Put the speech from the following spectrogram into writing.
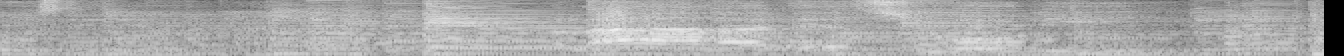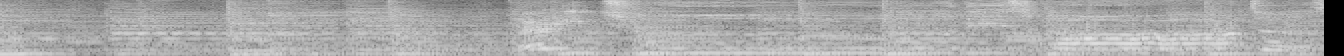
to you. Alive as you or me. Very true these quarters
